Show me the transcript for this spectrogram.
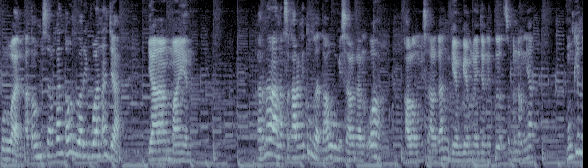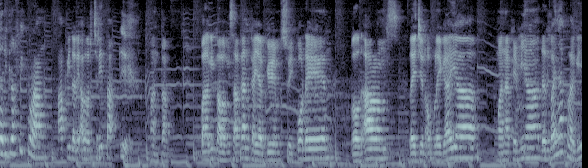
90-an atau misalkan tahun 2000-an aja yang main. Karena anak sekarang itu nggak tahu misalkan wah kalau misalkan game-game legend itu sebenarnya mungkin dari grafik kurang tapi dari alur cerita ih mantap. Apalagi kalau misalkan kayak game Suikoden, World Arms, Legend of Legaia, mana kimia dan banyak lagi.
